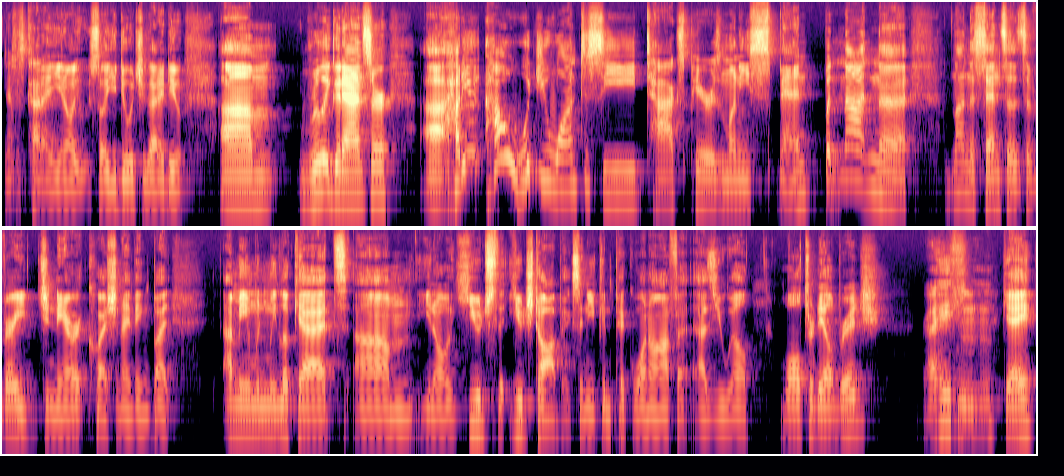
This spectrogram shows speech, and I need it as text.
Yep. Just kind of you know, so you do what you got to do. Um, really good answer. Uh, how do you how would you want to see taxpayers' money spent, but not in a not in a sense that it's a very generic question, I think, but I mean, when we look at um, you know huge huge topics, and you can pick one off as you will. Walterdale Bridge, right? Okay,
